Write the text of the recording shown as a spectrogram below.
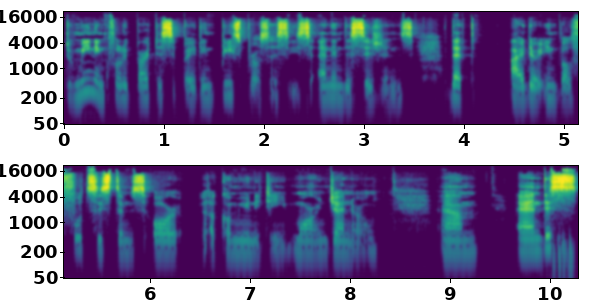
to meaningfully participate in peace processes and in decisions that either involve food systems or a community more in general. Um, and this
